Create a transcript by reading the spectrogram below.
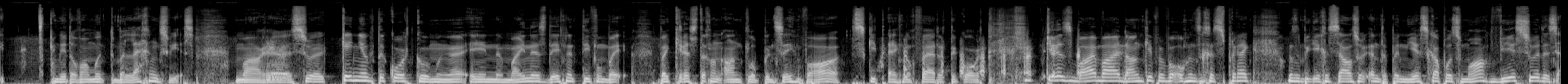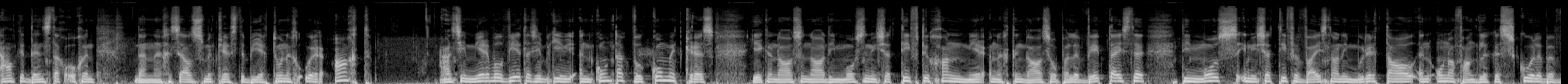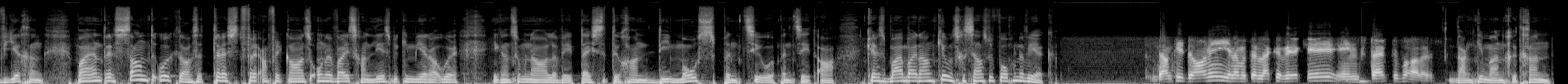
ek weet of daar moet beleggings wees. Maar ja. uh, so ken jou tekortkominge en myne is definitief om by by Chris te gaan aanklop en sê waar skiet ek nog verder tekort. Chris, bye bye, dankie vir vanoggend se gesprek. Ons 'n bietjie gesels oor entrepreneurskap. Ons maak weer so, dis elke Dinsdagoggend dan uh, gesels ons met Chris te beer 20 oor 8. As jy meer wil weet, as jy 'n bietjie in kontak wil kom met Chris, jy kan daarso na die Mos inisiatief toe gaan, meer inligting daarso op hulle webtuiste. Die Mos inisiatief verwys na die moedertaal in onafhanklike skole beweging. Baie interessant ook, daar's 'n trust vir Afrikaans onderwys, gaan lees bietjie meer daaroor. Jy kan sommer na hulle webtuiste toe gaan, diemos.co.za. Chris, baie baie dankie. Ons gesels weer volgende week. Dankie Dani, julle moet 'n lekker week hê en sterkte vir alles. Dankie man, goed gaan.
